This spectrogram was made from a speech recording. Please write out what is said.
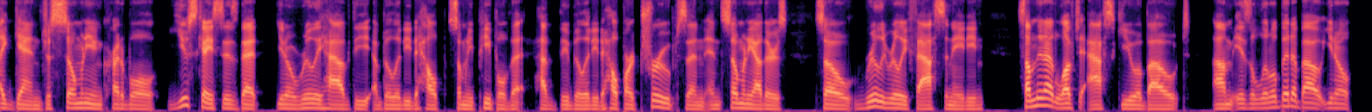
again, just so many incredible use cases that you know really have the ability to help so many people that have the ability to help our troops and and so many others. So really, really fascinating. Something I'd love to ask you about um, is a little bit about you know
